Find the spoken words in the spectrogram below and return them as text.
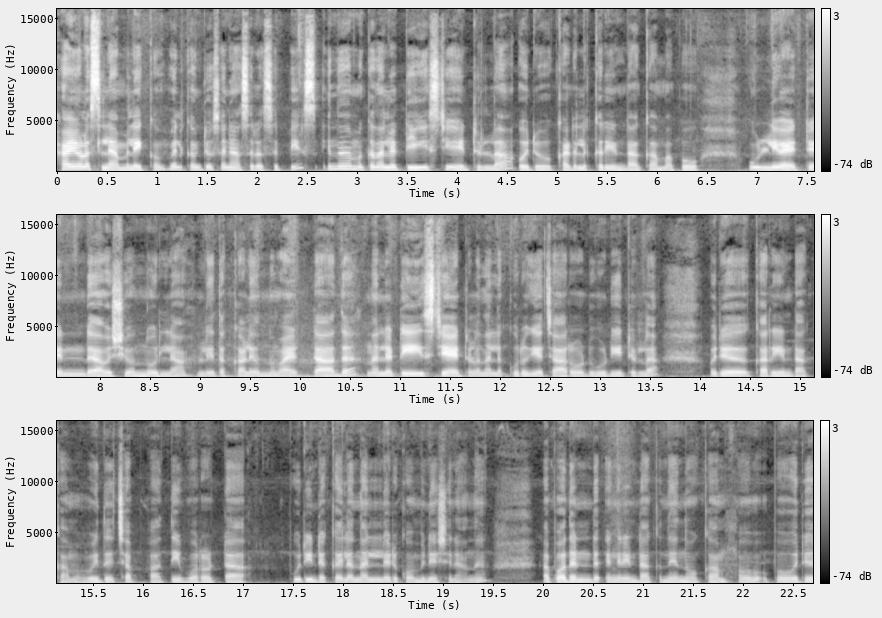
ഹായ് ഓൾ അസ്സാം വലൈക്കും വെൽക്കം ടു സനാസ് റെസിപ്പീസ് ഇന്ന് നമുക്ക് നല്ല ടേസ്റ്റി ആയിട്ടുള്ള ഒരു കടലക്കറി ഉണ്ടാക്കാം. അപ്പോൾ ഉള്ളി വഴറ്റേണ്ട ആവശ്യമൊന്നുമില്ല. ഉള്ളി തക്കാളി ഒന്നും വഴറ്റാതെ നല്ല ടേസ്റ്റി ആയിട്ടുള്ള നല്ല കുറുകിയ ചാറോട് കൂടിയിട്ടുള്ള ഒരു കറി ഉണ്ടാക്കാം. അപ്പോൾ ഇത് ചപ്പാത്തി പൊറോട്ട പൂരിന്റെ ഒക്കെ നല്ലൊരു കോമ്പിനേഷനാണ് അപ്പോൾ അതുണ്ട് എങ്ങനെ ഉണ്ടാക്കുന്നതെന്ന് നോക്കാം. അപ്പോൾ ഒരു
